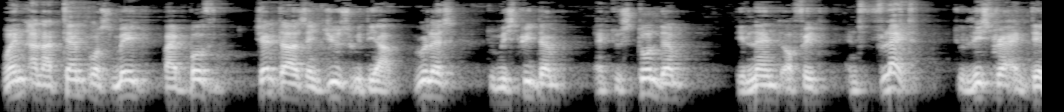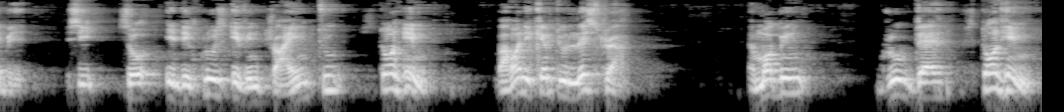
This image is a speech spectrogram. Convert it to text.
When an attempt was made by both Gentiles and Jews with their rulers to mistreat them and to stone them, they learned of it and fled to Lystra and Derbe. You see, so it includes even trying to stone him. But when he came to Lystra, a mobbing group there stoned him.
